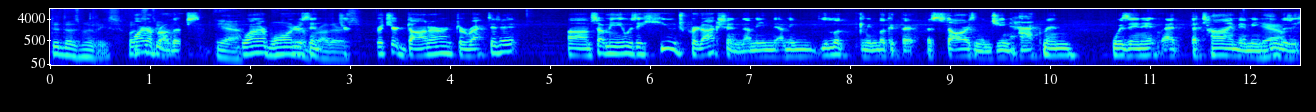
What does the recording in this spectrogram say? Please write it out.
Did those movies? What warner brothers Yeah. warner, Warner brothers and Brothers. richard, richard donner directed it um, so i mean it was a huge production i mean i mean you look i mean look at the, the stars i mean gene hackman was in it at the time i mean he was a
